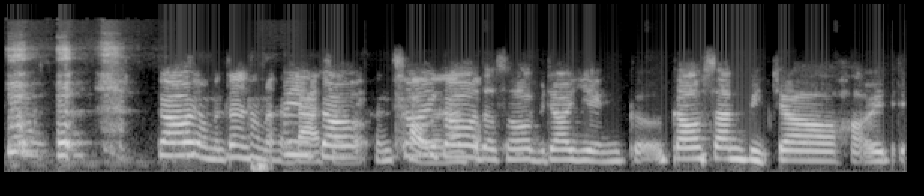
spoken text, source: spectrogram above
高我们真的唱的很大高一高声，很吵高一高二的时候比较严格，高三比较好一点。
